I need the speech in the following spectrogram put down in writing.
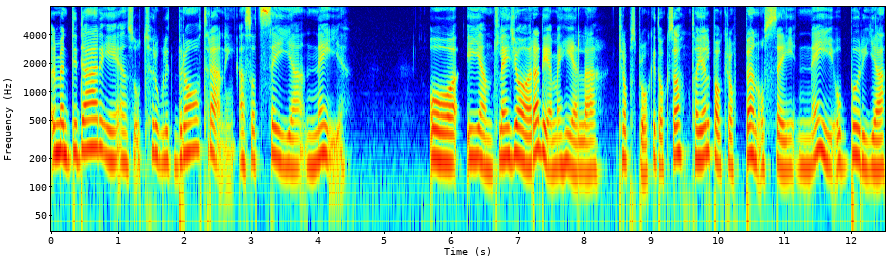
men det där är en så otroligt bra träning. Alltså att säga nej. Och egentligen göra det med hela kroppsspråket också. Ta hjälp av kroppen och säg nej och börja,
